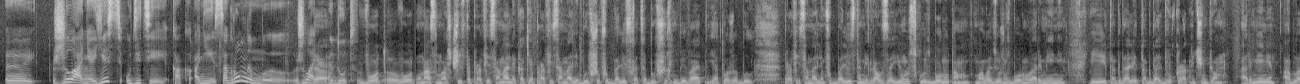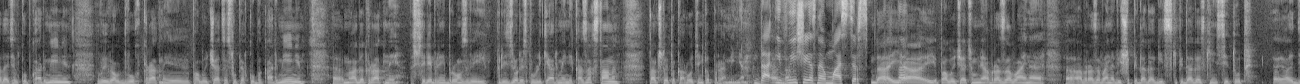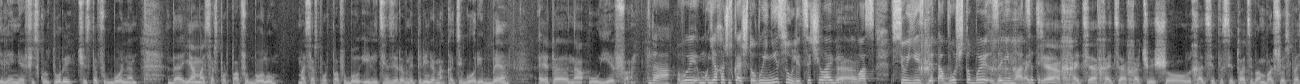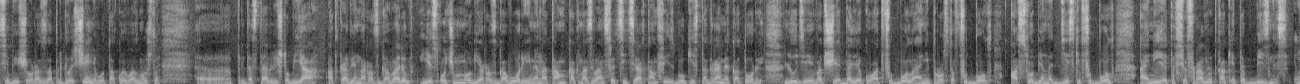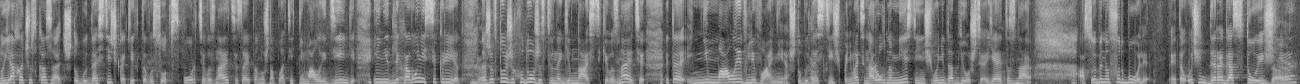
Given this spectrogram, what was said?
э, желание есть у детей? Как они с огромным э, желанием Да. идут? Вот, вот. У нас, у нас чисто профессионально, как я профессиональный бывший футболист, хотя бывших не бывает. Я тоже был профессиональным футболистом, играл за юношескую сборную, там, молодежную сборную Армении и так далее, и так далее. Двухкратный чемпион Армении, обладатель Кубка Армении, выиграл двухкратный, получается, суперкубок Армении, э, многократный серебряный, бронзовый призер Республики Армении Казахстана. Так что это коротенько про меня. Да, и вы еще, я знаю, мастер спорта. Да, я, получается, у меня образование, э, образование высший педагогический, педагогический институт э, отделение физкультуры, чисто футбольное. Да, я мастер спорта по футболу, мастер спорта по футболу и лицензированный тренер на категории «Б». Это на УЕФА. Да, вы, я хочу сказать, что вы не с улицы человек, Да. у вас все есть для того, чтобы заниматься Хотя, хотя, хотя хочу еще выходить из этой ситуации. Вам большое спасибо еще раз за приглашение. Вот такое возможность э, предоставили, чтобы я откровенно разговаривал. Есть очень многие разговоры, именно там, как называем в соцсетях, там в Фейсбуке, Инстаграме, которые люди вообще далеко от футбола, они просто футбол, особенно детский футбол, они это все сравнивают, как это бизнес. Но я хочу сказать, чтобы достичь каких-то высот в спорте, вы знаете, за это нужно платить немалые деньги. И ни для кого не секрет. Да. Даже в той же художественной гимнастике, вы знаете, это немалые вливания, чтобы достичь. Понимаете, на ровном месте ничего не добьешься. Я это знаю. Особенно в футболе. Это очень дорогостоящее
